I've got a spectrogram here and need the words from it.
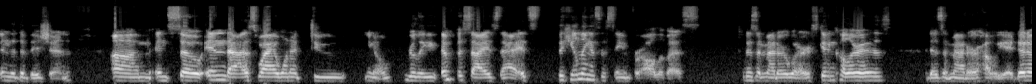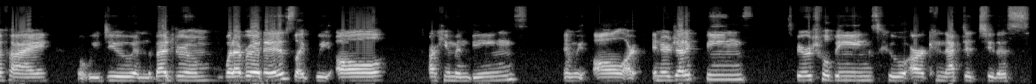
in the division. Um, and so in that is why I wanted to, you know, really emphasize that it's the healing is the same for all of us. It doesn't matter what our skin color is. It doesn't matter how we identify, what we do in the bedroom, whatever it is. Like we all are human beings, and we all are energetic beings, spiritual beings who are connected to this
